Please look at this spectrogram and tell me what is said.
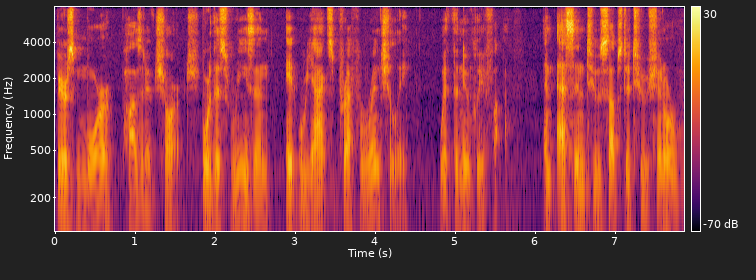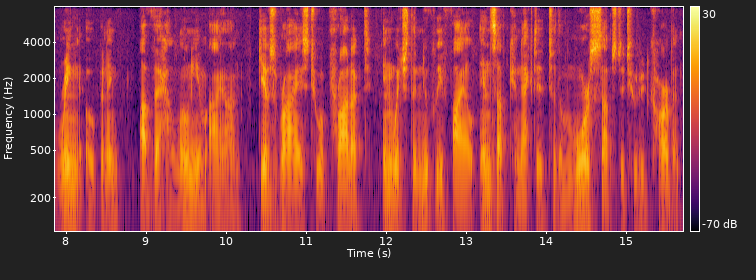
bears more positive charge. For this reason, it reacts preferentially with the nucleophile. An SN2 substitution or ring opening of the halonium ion gives rise to a product in which the nucleophile ends up connected to the more substituted carbon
